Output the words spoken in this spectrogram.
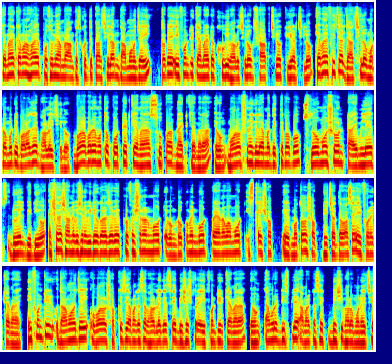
ক্যামেরা কেমন হয়? প্রথমে আমরা আন্দাজ করতে পারছিলাম দাম অনুযায়ী তবে এই ফোনটির ক্যামেরাটা খুবই ভালো ছিল, শার্প ছিল, ক্লিয়ার ছিল। ক্যামেরা ফিচার যা ছিল মোটামুটি বলা যায় ভালোই ছিল। বরাবরের মতো portrait camera super night camera এবং মোর অপশনে গেলে আমরা দেখতে পাবো slow motion time lapse dual video একসাথে সামনে পিছনে ভিডিও করা যাবে প্রফেশনাল মোড এবং document mode panorama mode sky সব এর মতো সব ফিচার দেওয়া আছে এই ফোনের ক্যামেরায়। এই ফোনটির দাম অনুযায়ী ওভারঅল সবকিছু আমার কাছে ভালো লেগেছে, বিশেষ করে এই ফোনটির ক্যামেরা এবং অ্যামোলেড ডিসপ্লে আমার কাছে বেশি ভালো মনে হয়েছে,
